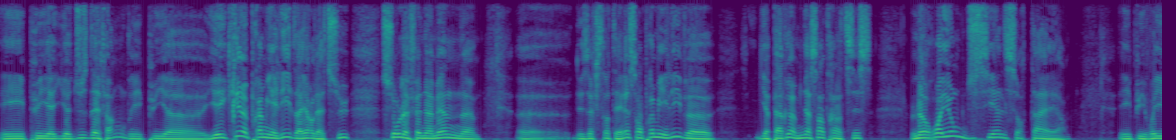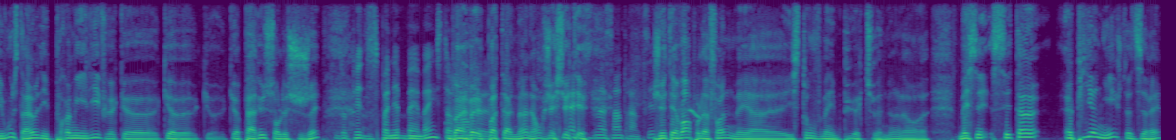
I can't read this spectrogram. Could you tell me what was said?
Et puis, euh, il a dû se défendre. Et puis, euh, il a écrit un premier livre, d'ailleurs, là-dessus, sur le phénomène des extraterrestres. Son premier livre, il a paru en 1936. Le royaume du ciel sur terre. Et puis, voyez-vous, c'était un des premiers livres que, que, que, qui a paru sur le sujet. Être disponible ben ben. C'est un Ben, genre ben, de- pas tellement, non. J'ai été, 1936. j'ai été voir pour le fun, mais euh, il se trouve même plus actuellement. Alors, euh, mais c'est, c'est un, un pionnier, je te dirais,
